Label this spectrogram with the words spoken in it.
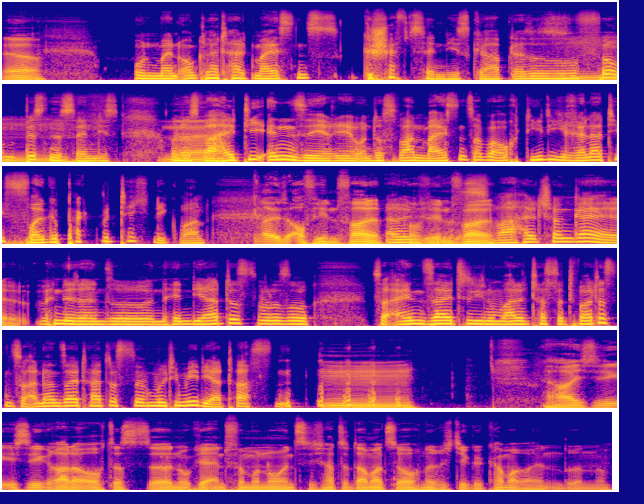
ja. Und mein Onkel hat halt meistens Geschäftshandys gehabt, also so. Firmen-Business-Handys. Und das Naja. war halt die N-Serie. Und das waren meistens aber auch die, die relativ vollgepackt mit Technik waren. Also Auf jeden Fall, Also auf jeden das Fall. war halt schon geil, wenn du dann so ein Handy hattest, wo du so zur einen Seite die normale Tastatur hattest und zur anderen Seite hattest du Multimedia-Tasten. Mm. Ja, ich sehe ich seh gerade auch, dass äh, Nokia N95 hatte damals ja auch eine richtige Kamera hinten drin. Ne?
